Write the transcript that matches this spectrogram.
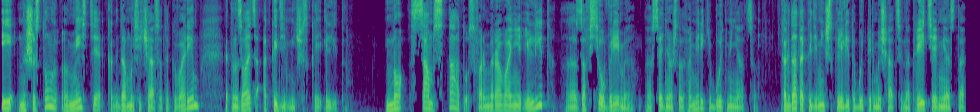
И на шестом месте, когда мы сейчас это говорим, это называется академическая элита. Но сам статус формирования элит э, за все время э, Соединенных Штатов Америки будет меняться. Когда-то академическая элита будет перемещаться и на третье место,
